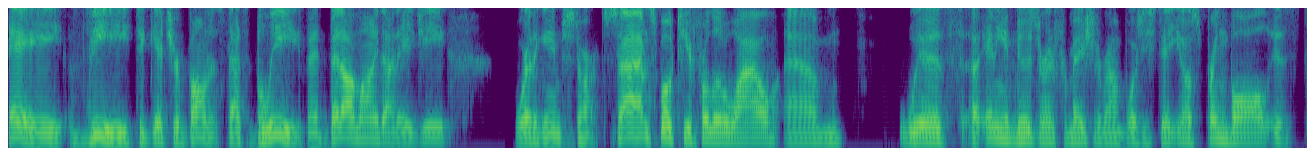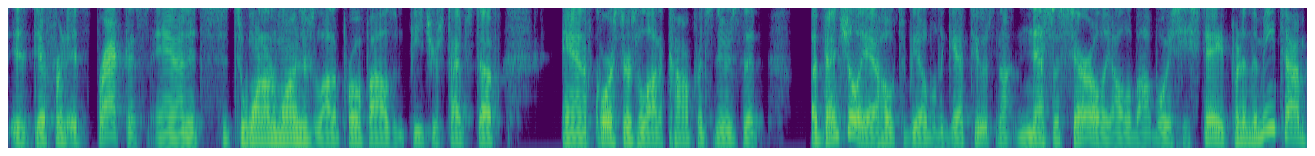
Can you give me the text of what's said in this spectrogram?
A V to get your bonus. That's Bleav at betonline.ag, where the game starts. I haven't spoke to you for a little while. Um, with uh, any news or information around Boise State, you know, spring ball is is different. It's practice and it's it's one on one. There's a lot of profiles and features type stuff, and of course, there's a lot of conference news that eventually I hope to be able to get to. It's not necessarily all about Boise State, but in the meantime,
